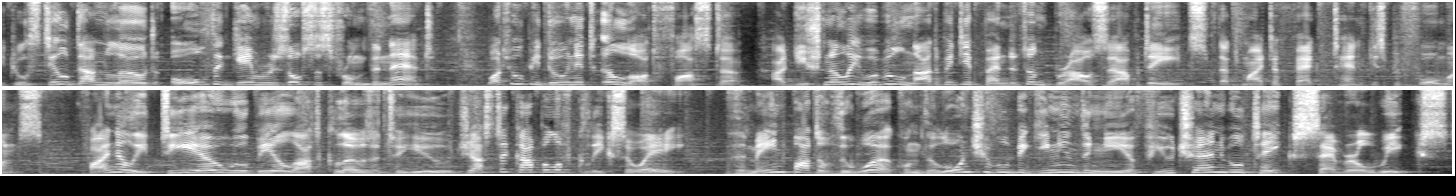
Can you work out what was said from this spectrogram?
It will still download all the game resources from the net, but will be doing it a lot faster. Additionally, we will not be dependent on browser updates that might affect Tanki's performance. Finally, TEO will be a lot closer to you, just a couple of clicks away. The main part of the work on the launcher will begin in the near future and will take several weeks.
